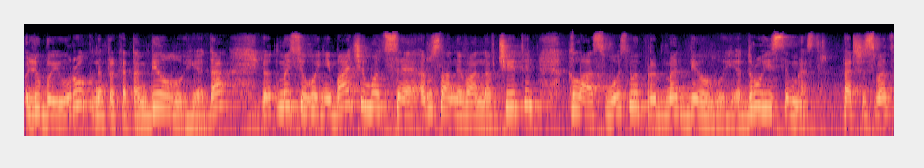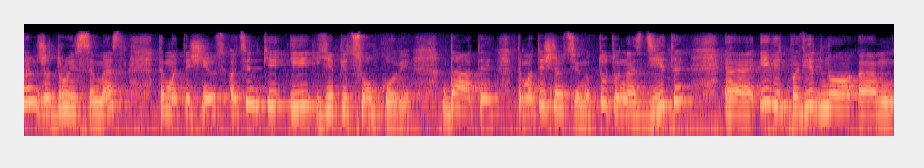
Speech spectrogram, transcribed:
будь-який урок, наприклад, там біологія. Да? І от ми сьогодні бачимо, це Руслана Івановна, вчитель, клас 8, предмет біологія, другий семестр. Перший семестр, вже другий семестр, тематичні оцінки і є підсумкові дати, тематичний оцінок. Тут у нас діти, е, і відповідно ем,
